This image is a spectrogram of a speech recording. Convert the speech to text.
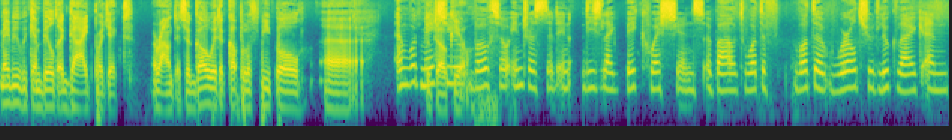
maybe we can build a guide project around it. So go with a couple of people. Uh, and what makes you both so interested in these like big questions about what the what the world should look like and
